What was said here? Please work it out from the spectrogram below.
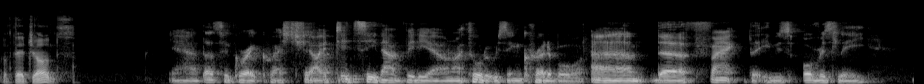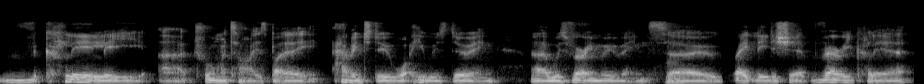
of their jobs? Yeah, that's a great question. I did see that video and I thought it was incredible. Um, the fact that he was obviously v- clearly uh, traumatized by having to do what he was doing uh, was very moving. So great leadership, very clear.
